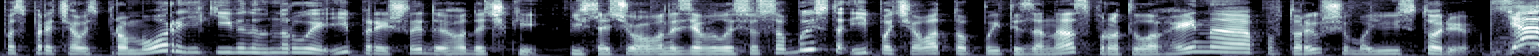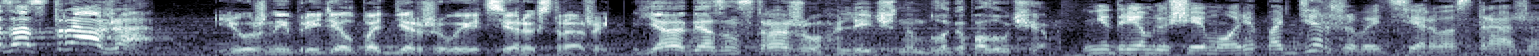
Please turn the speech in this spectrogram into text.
посперечались про мор, який він ігнорує, і перейшли до його дочки. Після чого вона з'явилась особисто і почала топити за нас проти Логейна, повторивши мою історію. Я за стража! Южный предел поддерживает серых стражей. Я обязан стражу личным благополучием. Недремлющее море поддерживает серого стража.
